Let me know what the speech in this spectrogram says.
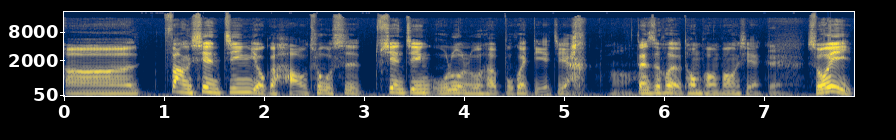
呃。放现金有个好处是，现金无论如何不会跌价，哦，但是会有通膨风险。对，所以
